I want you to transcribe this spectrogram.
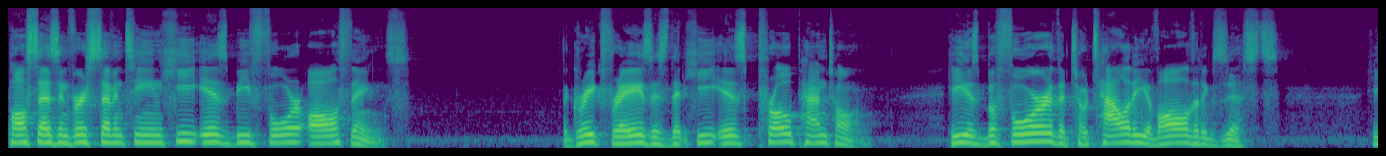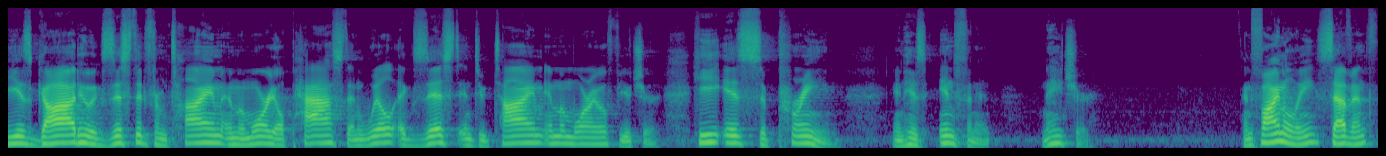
Paul says in verse 17, He is before all things the Greek phrase is that he is pro panton. He is before the totality of all that exists. He is God who existed from time immemorial past and will exist into time immemorial future. He is supreme in his infinite nature. And finally, seventh,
